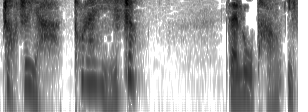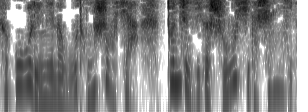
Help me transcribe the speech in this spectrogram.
赵之雅突然一怔。在路旁一棵孤零零的梧桐树下，蹲着一个熟悉的身影，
